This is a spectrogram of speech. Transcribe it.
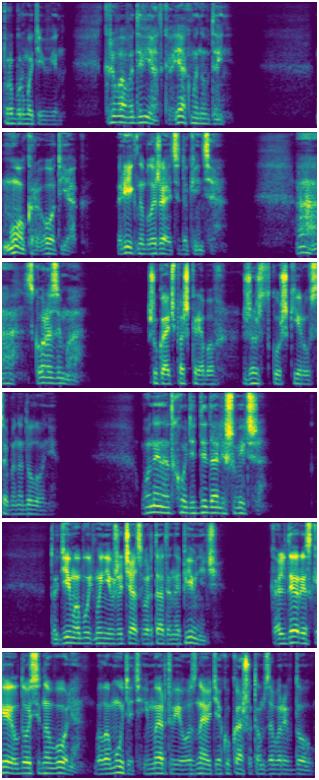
пробурмотів він. Кривава дев'ятка, як минув день? Мокро, от як. Рік наближається до кінця. Ага, скоро зима. Шукач пошкрябав жорстку шкіру в себе на долоні. Вони надходять дедалі швидше. Тоді, мабуть, мені вже час вертати на північ. Кальдер і Скейл досі на волі, баламутять, і мертві його знають, яку кашу там заварив доу.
